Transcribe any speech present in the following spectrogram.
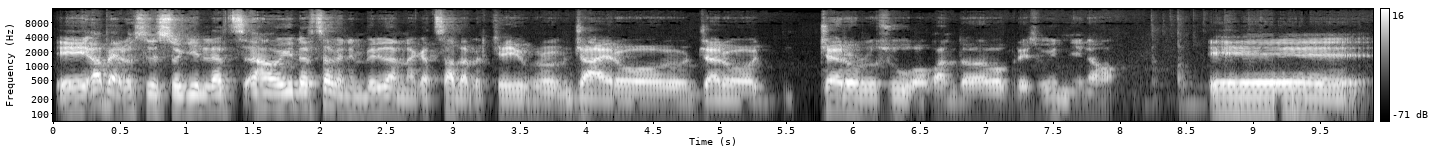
E vabbè, lo stesso Killer, ah, Killer 7 in verità è una cazzata perché io già ero, già ero, già ero lo suo quando l'avevo preso, quindi no. E,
